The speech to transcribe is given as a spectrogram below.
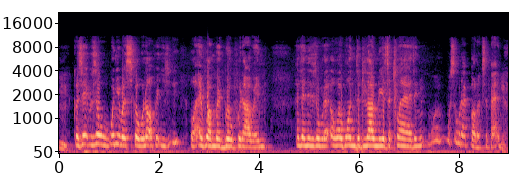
Mm. because it was all when you were at school. A lot of it, you, or everyone read Wilfred Owen, and then there's all that. Oh, I wandered lonely as a cloud, and what's all that bollocks about? yeah,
